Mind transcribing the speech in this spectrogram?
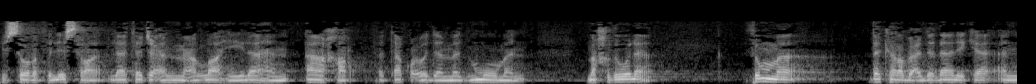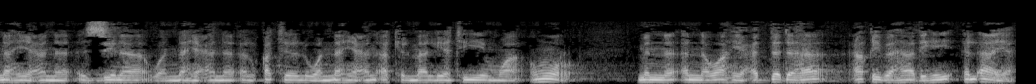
في سورة الإسراء لا تجعل مع الله إلها آخر. فتقعد مذموما مخذولا ثم ذكر بعد ذلك النهي عن الزنا والنهي عن القتل والنهي عن أكل مال اليتيم وأمور من النواهي عددها عقب هذه الآية.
